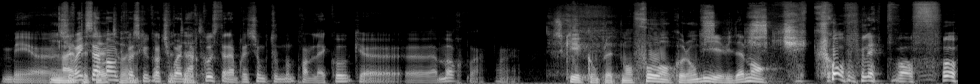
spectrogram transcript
Mais euh, Ouais, c'est vrai que ça manque ouais. parce que quand tu vois. Narcos, t'as l'impression que tout le monde prend de la coke euh, euh, à mort, quoi. Ouais. Ce qui est complètement faux en Colombie, évidemment. Ce qui est complètement faux.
